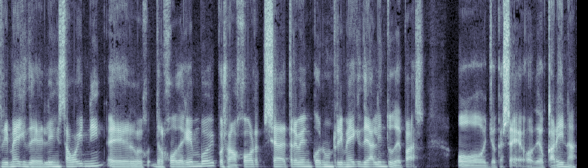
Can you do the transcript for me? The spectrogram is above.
remake de Link's Awakening, del juego de Game Boy, pues a lo mejor se atreven con un remake de Alien to the Past o yo qué sé, o de Ocarina.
